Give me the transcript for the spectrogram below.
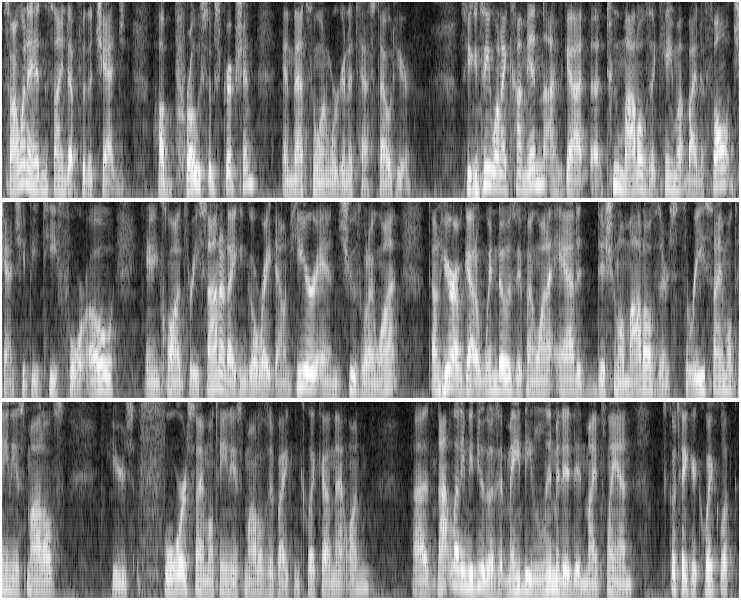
So I went ahead and signed up for the Chat Hub Pro subscription, and that's the one we're going to test out here. So you can see when I come in, I've got uh, two models that came up by default, ChatGPT 4o and Claude 3 Sonnet. I can go right down here and choose what I want. Down here, I've got a Windows. If I want to add additional models, there's three simultaneous models. Here's four simultaneous models if I can click on that one. Uh, it's not letting me do those. It may be limited in my plan. Let's go take a quick look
